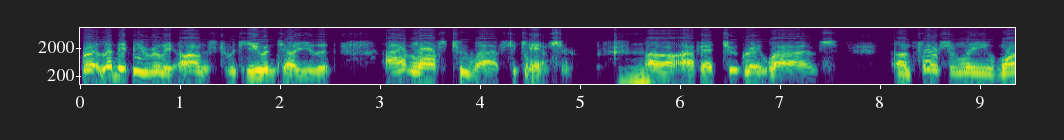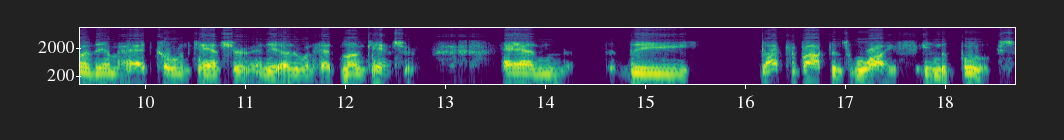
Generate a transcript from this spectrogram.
but let me be really honest with you and tell you that I have lost two wives to cancer. Mm-hmm. Uh, I've had two great wives. Unfortunately, one of them had colon cancer and the other one had lung cancer. And the Dr. Brockton's wife in the books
